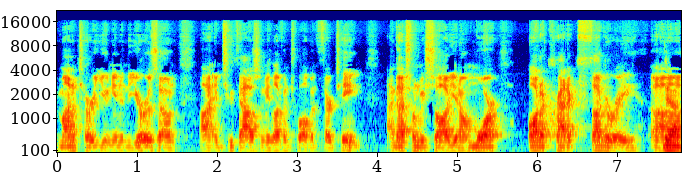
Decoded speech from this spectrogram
monetary union in the eurozone uh, in 2011, 12, and 13, and that's when we saw you know more autocratic thuggery uh, Yeah.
